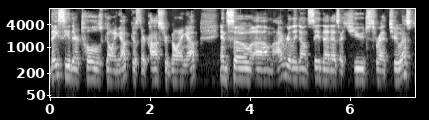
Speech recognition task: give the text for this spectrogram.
They see their tolls going up because their costs are going up. And so um, I really don't see that as a huge threat to us.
